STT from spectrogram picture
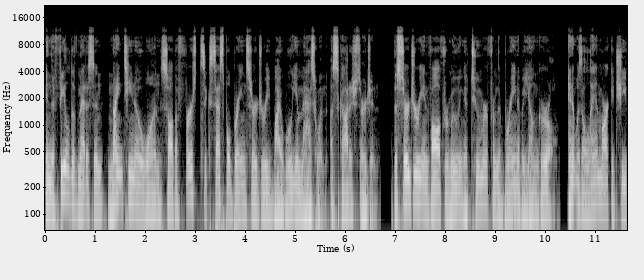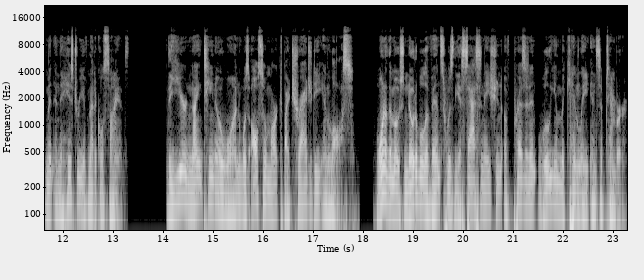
In the field of medicine, 1901 saw the first successful brain surgery by William Macewen, a Scottish surgeon. The surgery involved removing a tumor from the brain of a young girl, and it was a landmark achievement in the history of medical science. The year 1901 was also marked by tragedy and loss. One of the most notable events was the assassination of President William McKinley in September.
